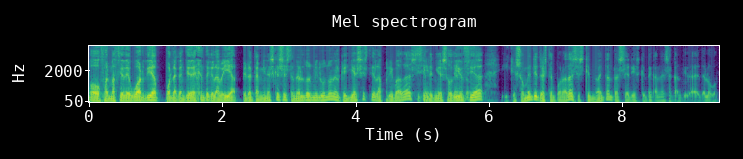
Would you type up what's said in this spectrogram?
O Farmacia de Guardia, por la cantidad de gente que la veía. Pero también es que se estrenó en el 2001 en el que ya existían las privadas y que tenía esa audiencia y que son 23 temporadas. Es que no hay tantas series que te de esa cantidad, desde luego.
